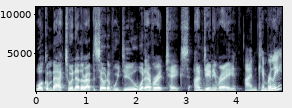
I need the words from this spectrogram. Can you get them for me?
Welcome back to another episode of We Do Whatever It Takes. I'm Danny Ray. I'm Kimberly.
